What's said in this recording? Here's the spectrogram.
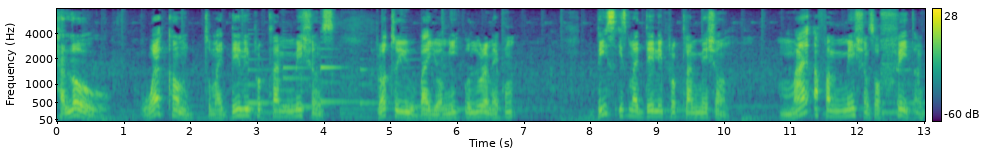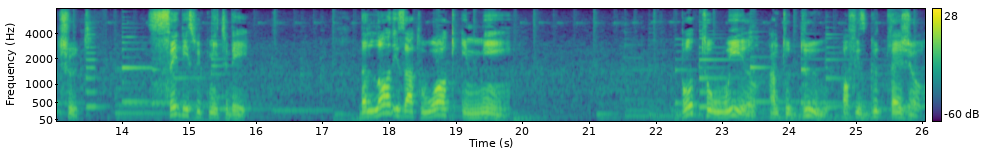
Hello, welcome to my daily proclamations brought to you by Yomi Oluremekun. This is my daily proclamation, my affirmations of faith and truth. Say this with me today. The Lord is at work in me, both to will and to do of His good pleasure.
